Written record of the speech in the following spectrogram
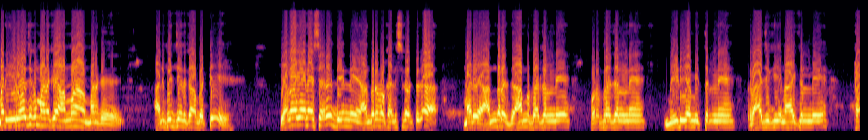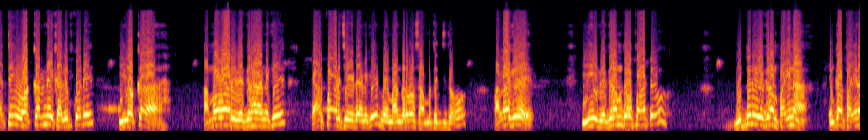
మరి ఈ రోజుకి మనకి అమ్మ మనకి అనిపించింది కాబట్టి ఎలాగైనా సరే దీన్ని అందరం కలిసికట్టుగా మరి అందరు గ్రామ ప్రజల్ని పుర ప్రజల్ని మీడియా మిత్రుల్ని రాజకీయ నాయకుల్ని ప్రతి ఒక్కరిని కలుపుకొని ఈ యొక్క అమ్మవారి విగ్రహానికి ఏర్పాటు చేయడానికి మేమందరం సమ్మతించుతాము. అలాగే ఈ విగ్రహంతో పాటు బుద్ధుని విగ్రహం పైన ఇంకా పైన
